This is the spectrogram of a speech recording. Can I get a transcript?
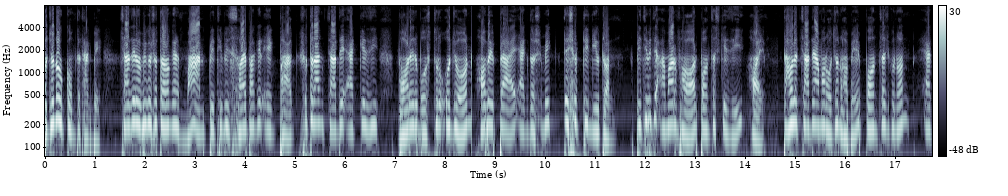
ওজনও কমতে থাকবে। চাঁদের অভিকর্ষ তরঙ্গের মান পৃথিবীর ছয় ভাগের এক ভাগ। সুতরাং চাঁদে এক কেজি ভরের বস্তুর ওজন হবে প্রায় এক দশমিক তেষট্টি নিউটন। পৃথিবীতে আমার ভর পঞ্চাশ কেজি হয়। তাহলে চাঁদে আমার ওজন হবে পঞ্চাশ গুণন এক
